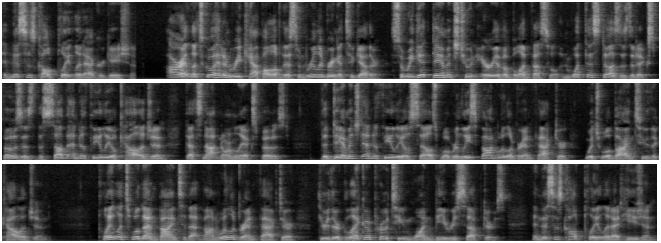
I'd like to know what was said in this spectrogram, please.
And this is called platelet aggregation. All right, let's go ahead and recap all of this and really bring it together. So we get damage to an area of a blood vessel, and what this does is it exposes the subendothelial collagen that's not normally exposed. The damaged endothelial cells will release von Willebrand factor, which will bind to the collagen. Platelets will then bind to that von Willebrand factor through their glycoprotein 1b receptors, and this is called platelet adhesion.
